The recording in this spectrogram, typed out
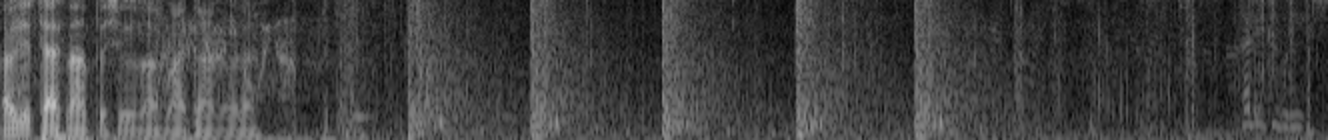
I was just testing out the shooting off my gun or whatever. Ready to breach.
